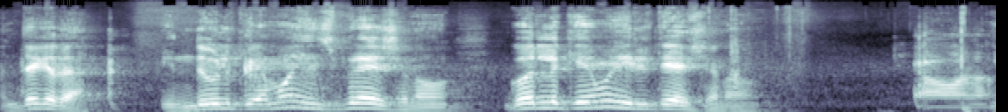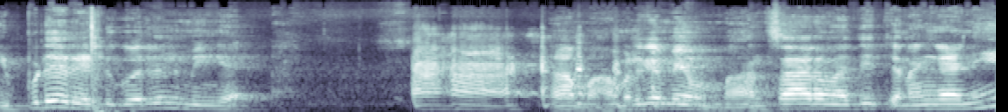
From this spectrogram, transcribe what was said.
అంతే కదా. హిందువులకేమో ఇన్స్పిరేషను గొర్రెలకేమో ఇరిటేషను అవును. ఇప్పుడే రెండు గొర్రెలు మింగా. మామూలుగా మేము మాంసాహారం అది తినం కానీ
